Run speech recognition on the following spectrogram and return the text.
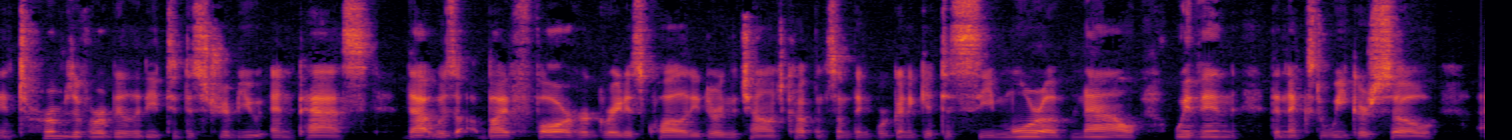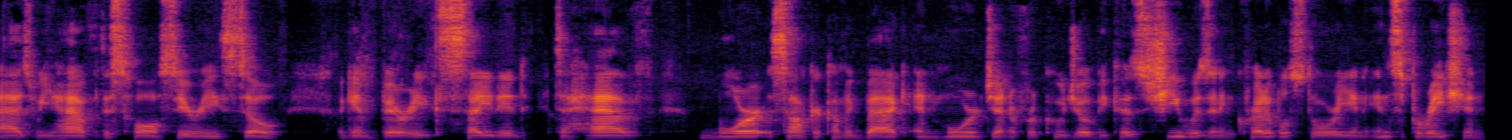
in terms of her ability to distribute and pass that was by far her greatest quality during the Challenge Cup and something we're going to get to see more of now within the next week or so as we have this fall series. So, again, very excited to have more soccer coming back and more Jennifer Cudjoe because she was an incredible story and inspiration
